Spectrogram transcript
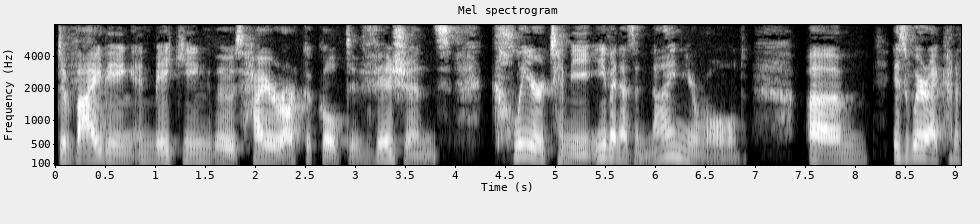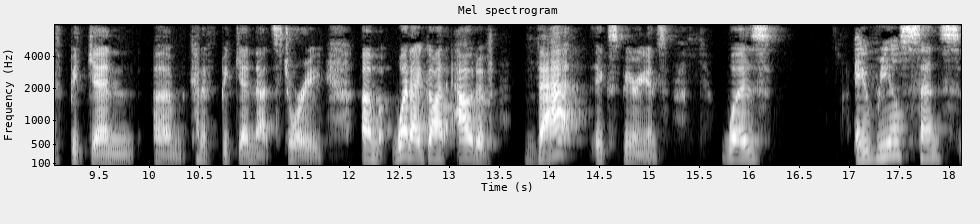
dividing and making those hierarchical divisions clear to me, even as a nine year old, um, is where I kind of begin, um, kind of begin that story. Um, what I got out of that experience was a real sense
